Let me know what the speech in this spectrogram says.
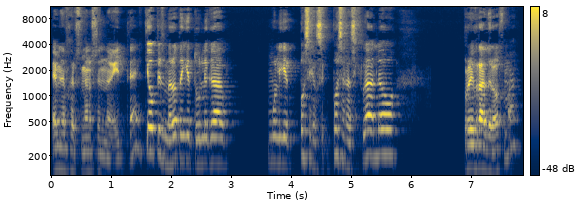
Έμεινε ευχαριστημένος εννοείται. Και όποιος με ρώταγε, του έλεγα, μου έλεγε πώς έχασες κιλά; Λέω πρωί βράδυ ρόφημα,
